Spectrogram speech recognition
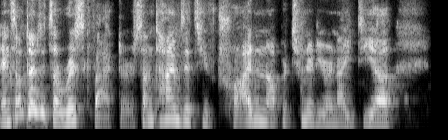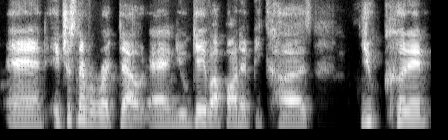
And sometimes it's a risk factor. Sometimes it's you've tried an opportunity or an idea and it just never worked out and you gave up on it because you couldn't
